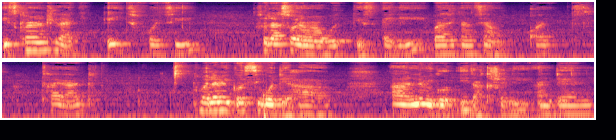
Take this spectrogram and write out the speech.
It's currently like 8:40, so that's why I'm awake this early. But as you can see, I'm quite tired but let me go see what they have and let me go eat actually and then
